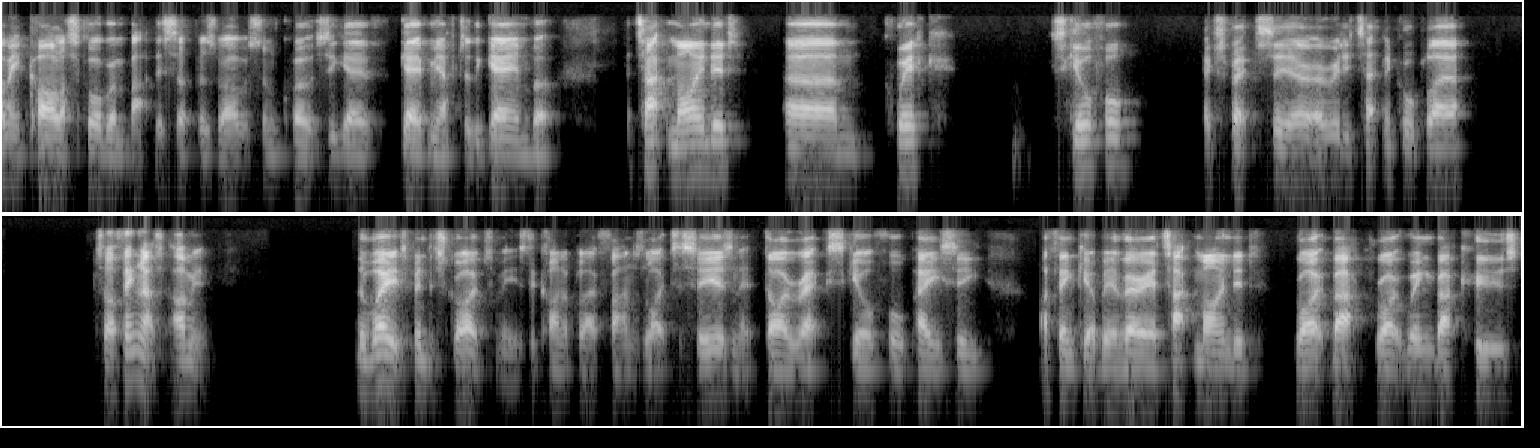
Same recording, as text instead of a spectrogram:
I mean, Carlos Corberan backed this up as well with some quotes he gave gave me after the game. But attack minded, um, quick, skillful. Expect to see a, a really technical player. So I think that's, I mean, the way it's been described to me is the kind of player fans like to see, isn't it? Direct, skillful, pacey. I think it'll be a very attack minded right back, right wing back whose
